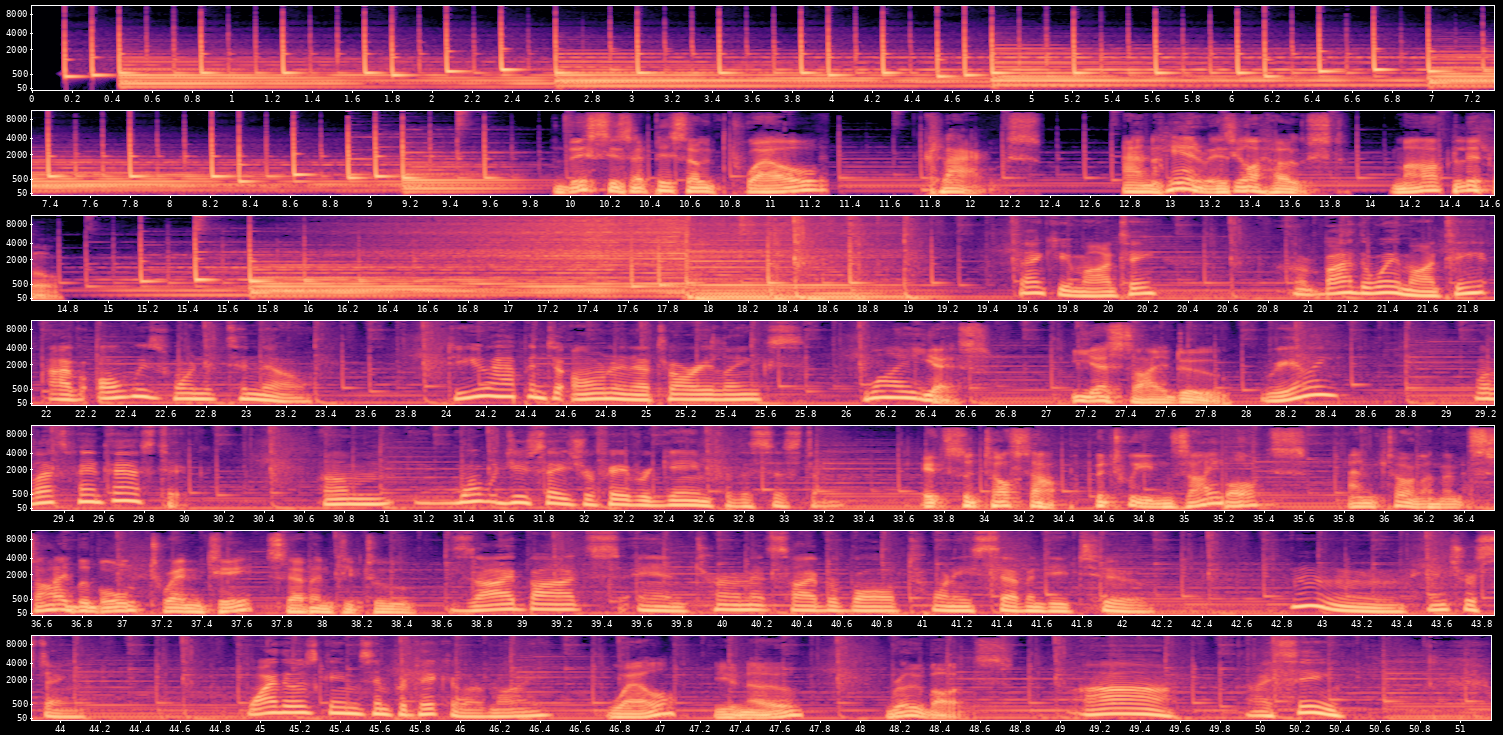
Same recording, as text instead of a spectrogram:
This is episode 12, Klax. And here is your host, Mark Little. Thank you, Monty. Uh, by the way, Monty, I've always wanted to know do you happen to own an Atari Lynx? Why, yes. Yes, I do. Really? Well, that's fantastic. Um, what would you say is your favorite game for the system? It's a toss up between Zybots and Tournament Cyberball 2072. Zybots and Tournament Cyberball 2072. Hmm, interesting. Why those games in particular, Monty? Well, you know, robots. Ah, I see.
